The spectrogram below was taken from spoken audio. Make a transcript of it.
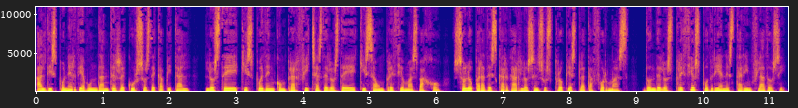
Al disponer de abundantes recursos de capital, los TX pueden comprar fichas de los DX a un precio más bajo, solo para descargarlos en sus propias plataformas, donde los precios podrían estar inflados y,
